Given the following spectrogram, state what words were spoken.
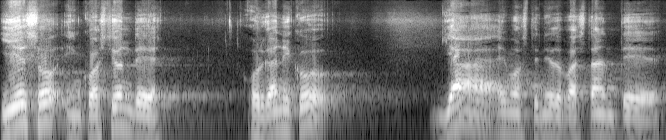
Y eso en cuestión de orgánico ya hemos tenido bastante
